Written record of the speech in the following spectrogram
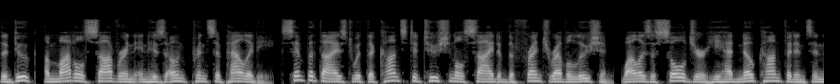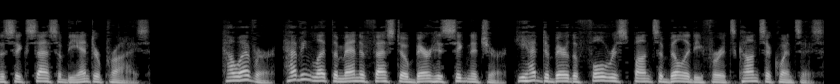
The Duke, a model sovereign in his own principality, sympathized with the constitutional side of the French Revolution, while as a soldier he had no confidence in the success of the enterprise. However, having let the manifesto bear his signature, he had to bear the full responsibility for its consequences.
